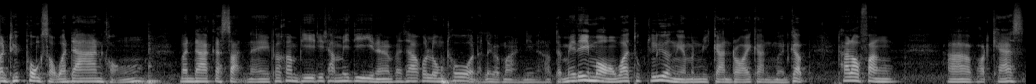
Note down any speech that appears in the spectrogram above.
บันทึกพงศาวดารของบรรดากษัตริย์ในพระคัมภีร์ที่ทำไม่ดีนะพระเจ้าก็ลงโทษอะไรประมาณนี้นะครับแต่ไม่ได้มองว่าทุกเรื่องเนี่ยมันมีการร้อยกันเหมือนกับ ถ้าเราฟังพอดแคสต์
